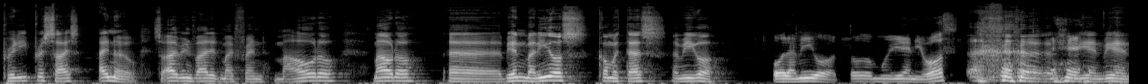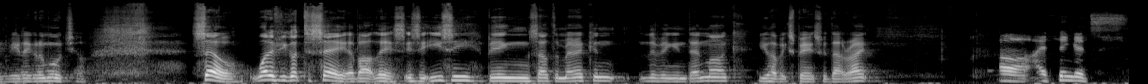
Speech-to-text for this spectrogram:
Pretty precise, I know. So I've invited my friend Mauro. Mauro, uh, bienvenidos. ¿Cómo estás, amigo? Hola amigo, todo muy bien, ¿y vos? bien, bien, me alegro mucho. So, what have you got to say about this? Is it easy being South American, living in Denmark? You have experience with that, right? Uh, I think it's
